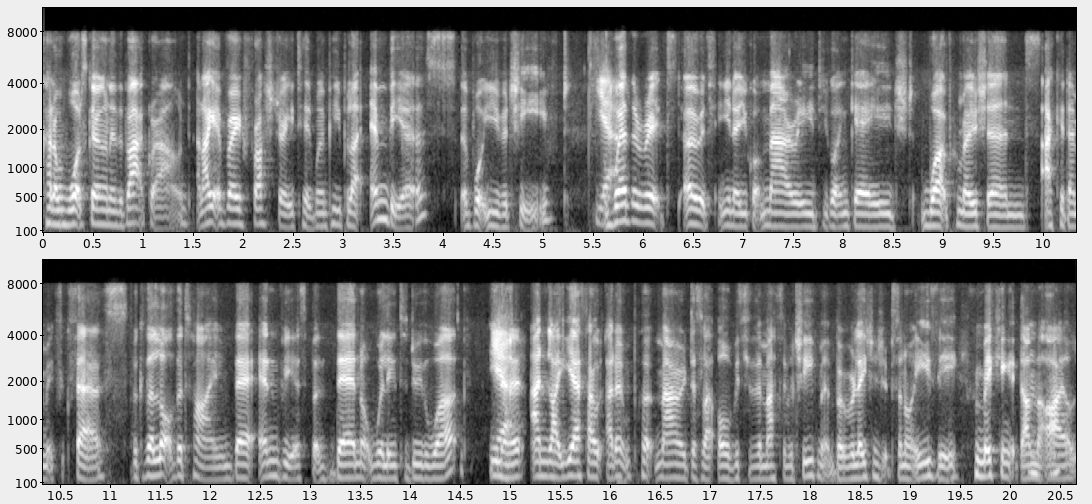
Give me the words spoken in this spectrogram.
kind of what's going on in the background. And I get very frustrated when people are envious of what you've achieved. Yeah. Whether it's oh it's you know you got married, you got engaged, work promotions, academic success, because a lot of the time they're envious but they're not willing to do the work. you Yeah. know? And like yes, I, I don't put marriage as like oh this is a massive achievement, but relationships are not easy. Making it down the Mhm. aisle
